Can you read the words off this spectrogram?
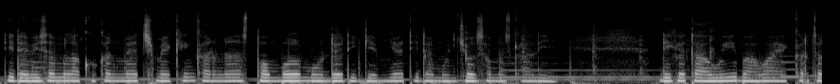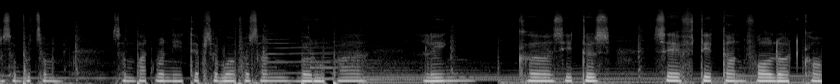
tidak bisa melakukan matchmaking karena tombol mode di gamenya tidak muncul sama sekali. Diketahui bahwa hacker tersebut sempat sempat menitip sebuah pesan berupa link ke situs savetitanfall.com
